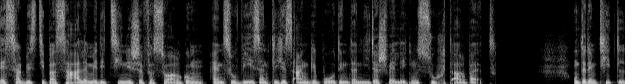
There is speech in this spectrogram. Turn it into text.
Deshalb ist die basale medizinische Versorgung ein so wesentliches Angebot in der niederschwelligen Suchtarbeit. Unter dem Titel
